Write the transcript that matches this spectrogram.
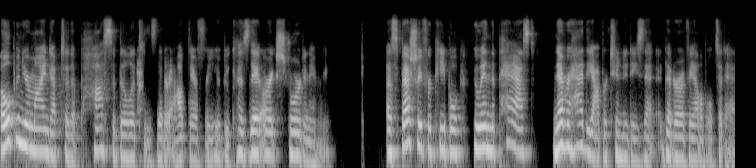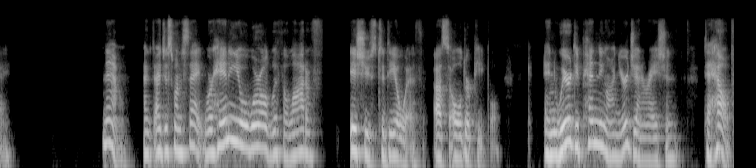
Open your mind up to the possibilities that are out there for you because they are extraordinary, especially for people who in the past never had the opportunities that, that are available today. Now, I, I just want to say we're handing you a world with a lot of issues to deal with, us older people. And we're depending on your generation to help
